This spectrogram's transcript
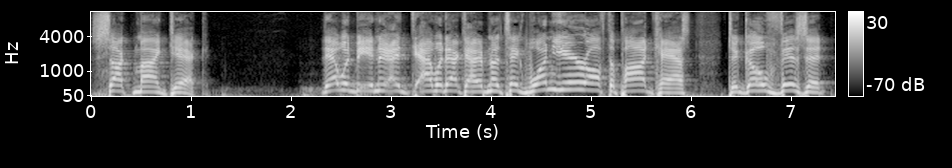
"Suck my dick." That would be. I, I would act. I'm going to take one year off the podcast to go visit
